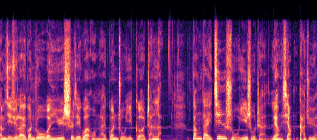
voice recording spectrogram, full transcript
咱们继续来关注文娱世界观，我们来关注一个展览——当代金属艺术展亮相大剧院。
